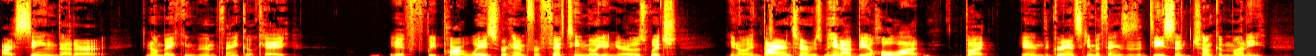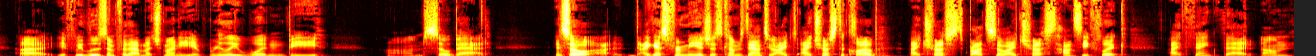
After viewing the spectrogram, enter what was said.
are seeing that are, you know, making them think, okay, if we part ways for him for 15 million euros, which, you know, in Bayern terms may not be a whole lot, but in the grand scheme of things is a decent chunk of money. Uh, if we lose him for that much money, it really wouldn't be um, so bad. And so I, I guess for me, it just comes down to I, I trust the club. I trust Brazzo. I trust Hansi Flick. I think that um,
